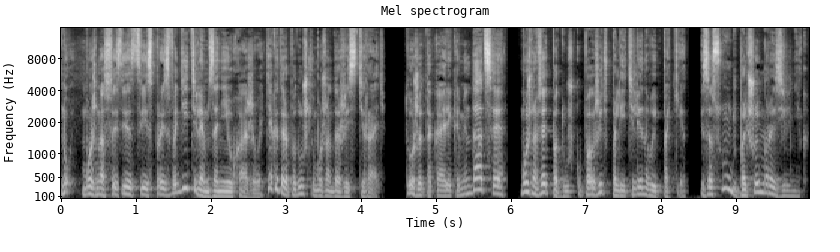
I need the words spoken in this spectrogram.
ну, можно в соответствии с производителем за ней ухаживать. Некоторые подушки можно даже стирать. Тоже такая рекомендация. Можно взять подушку, положить в полиэтиленовый пакет и засунуть в большой морозильник.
